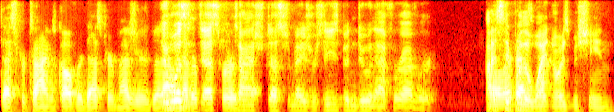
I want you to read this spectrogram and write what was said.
desperate times call for desperate measures. But I it would wasn't never desperate times for desperate measures. He's been doing that forever. I Oh, sleep with a white noise machine.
